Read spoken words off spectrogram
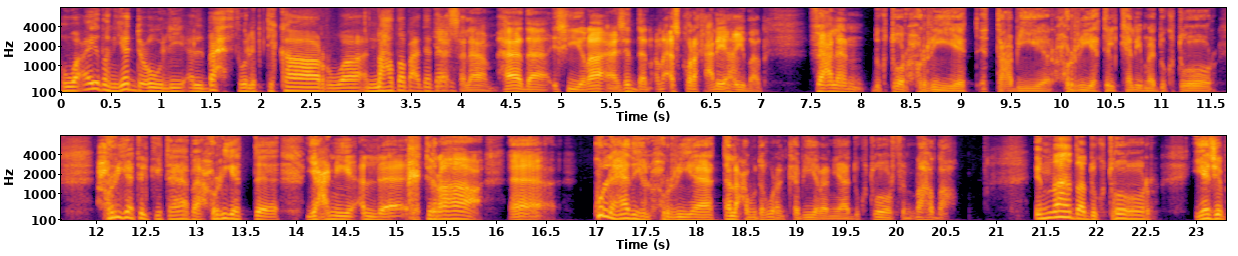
هو أيضا يدعو للبحث والابتكار والنهضة بعد يا ذلك سلام هذا شيء رائع جدا أنا أشكرك عليه نعم. فعلا دكتور حرية التعبير حرية الكلمة دكتور حرية الكتابة حرية يعني الاختراع آه، كل هذه الحريات تلعب دورا كبيرا يا دكتور في النهضة النهضة دكتور يجب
